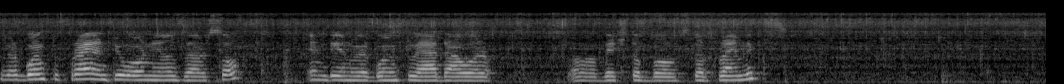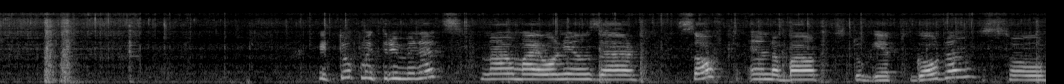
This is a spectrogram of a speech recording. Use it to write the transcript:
We are going to fry until onions are soft and then we are going to add our uh, vegetable stir fry mix. It took me three minutes. Now my onions are soft and about to get golden so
